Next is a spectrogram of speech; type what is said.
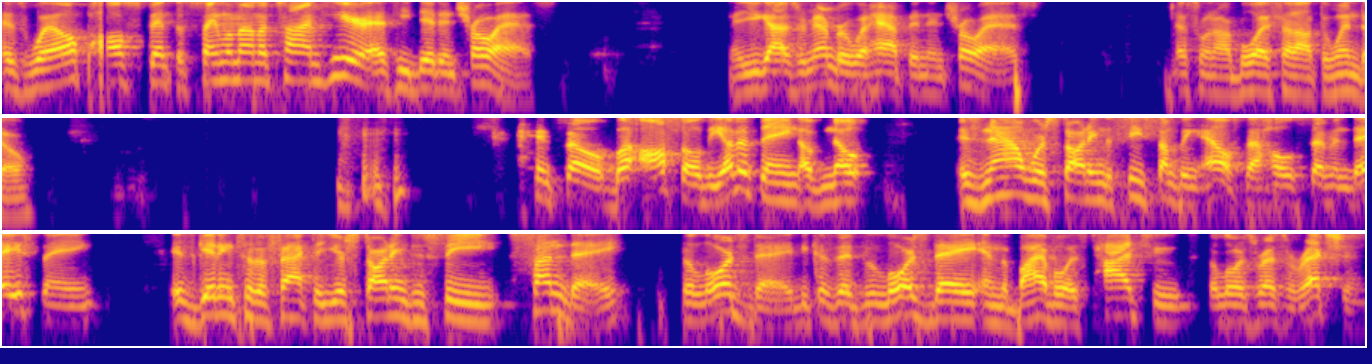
as well. Paul spent the same amount of time here as he did in Troas. Now, you guys remember what happened in Troas? That's when our boy fell out the window. and so, but also the other thing of note is now we're starting to see something else. That whole seven days thing is getting to the fact that you're starting to see Sunday, the Lord's Day, because the Lord's Day in the Bible is tied to the Lord's resurrection.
